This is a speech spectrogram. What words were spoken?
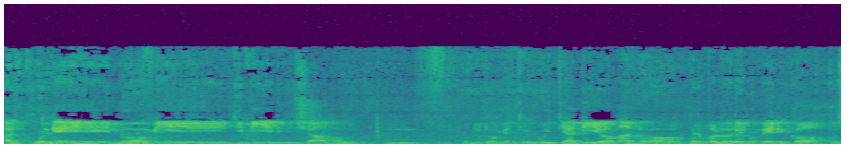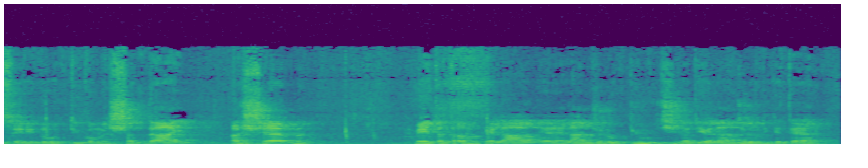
Alcuni nomi divini, diciamo, alcuni nomi attribuiti a Dio, hanno per valore numerico 8 se ridotti, come Shaddai, Hashem, Metatron, che è l'angelo più vicino a Dio, è l'angelo di Keter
